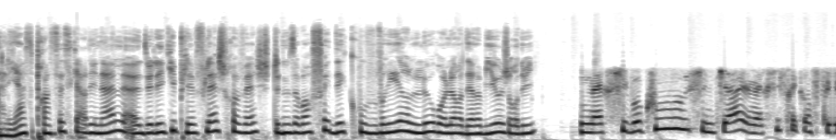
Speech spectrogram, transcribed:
alias Princesse Cardinal de l'équipe Les Flèches Revêches, de nous avoir fait découvrir le roller derby aujourd'hui. Merci beaucoup Cynthia et merci Fréquence Plus.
